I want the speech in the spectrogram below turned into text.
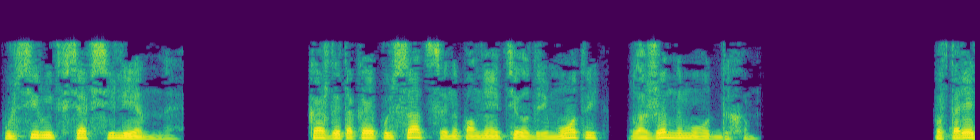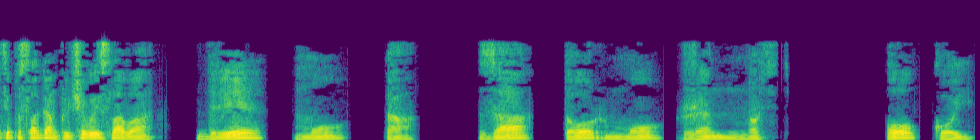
пульсирует вся Вселенная. Каждая такая пульсация наполняет тело дремотой, блаженным отдыхом. Повторяйте по слогам ключевые слова «дре-мо-та», «за-тор-мо-жен-ность», «покой»,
